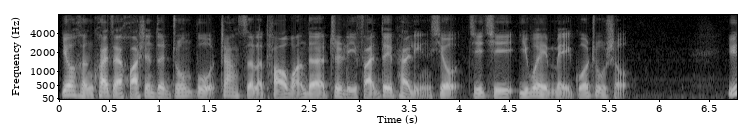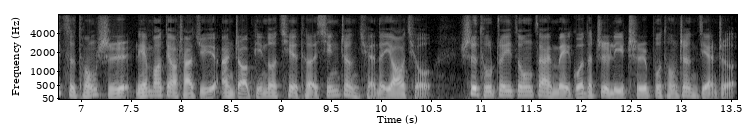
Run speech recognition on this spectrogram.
又很快在华盛顿中部炸死了逃亡的智利反对派领袖及其一位美国助手。与此同时，联邦调查局按照皮诺切特新政权的要求，试图追踪在美国的智利持不同证件者，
